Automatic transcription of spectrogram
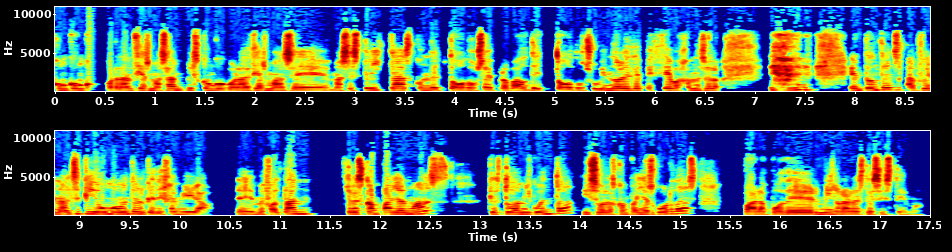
con concordancias más amplias, con concordancias más, eh, más estrictas, con de todo. O sea, he probado de todo, subiéndole DPC, bajándoselo. Entonces, al final sí que llegó un momento en el que dije, mira, eh, me faltan tres campañas más que es toda mi cuenta y son las campañas gordas, para poder migrar a este sistema.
